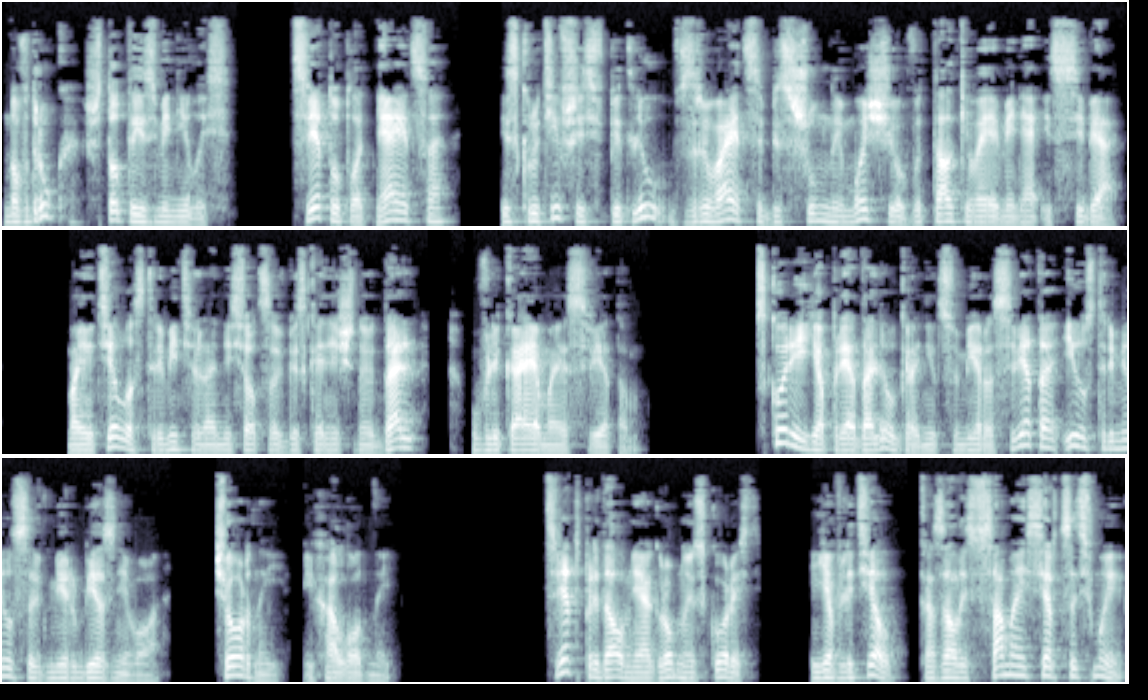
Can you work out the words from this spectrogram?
Но вдруг что-то изменилось. Свет уплотняется и, скрутившись в петлю, взрывается бесшумной мощью, выталкивая меня из себя. Мое тело стремительно несется в бесконечную даль, увлекаемое светом. Вскоре я преодолел границу мира света и устремился в мир без него, черный и холодный. Свет придал мне огромную скорость, и я влетел, казалось, в самое сердце тьмы.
